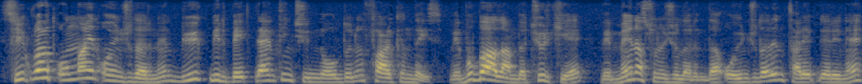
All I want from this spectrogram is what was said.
Silk Road Online oyuncularının büyük bir beklenti içinde olduğunun farkındayız ve bu bağlamda Türkiye ve MENA sunucularında oyuncuların taleplerine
